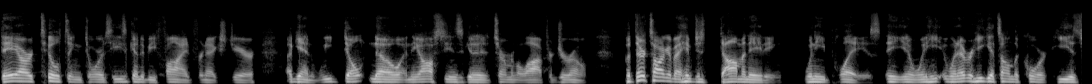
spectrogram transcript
they are tilting towards he's going to be fine for next year. Again, we don't know, and the offseason is going to determine a lot for Jerome. But they're talking about him just dominating when he plays. You know, when he whenever he gets on the court, he is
